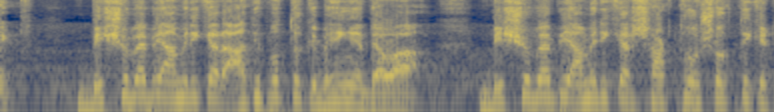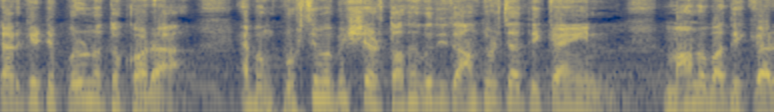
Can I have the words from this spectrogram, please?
এক বিশ্বব্যাপী আমেরিকার আধিপত্যকে ভেঙে দেওয়া, বিশ্বব্যাপী আমেরিকার স্বার্থ ও শক্তিকে টার্গেটে পরিণত করা এবং পশ্চিমা বিশ্বের তথাকথিত আন্তর্জাতিক আইন, মানবাধিকার,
